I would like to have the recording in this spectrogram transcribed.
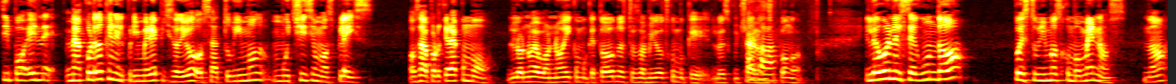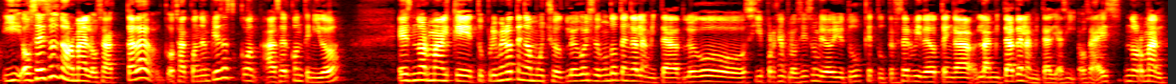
tipo, en, me acuerdo que en el primer episodio, o sea, tuvimos muchísimos plays. O sea, porque era como lo nuevo, ¿no? Y como que todos nuestros amigos como que lo escucharon, Ajá. supongo. Y luego en el segundo, pues tuvimos como menos, ¿no? Y, o sea, eso es normal, o sea, cada, o sea, cuando empiezas a hacer contenido, es normal que tu primero tenga muchos, luego el segundo tenga la mitad, luego, si, por ejemplo, si es un video de YouTube, que tu tercer video tenga la mitad de la mitad y así, o sea, es normal.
